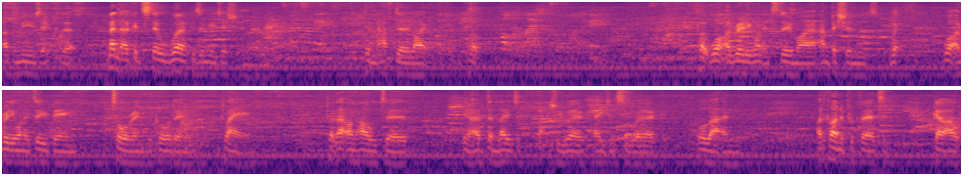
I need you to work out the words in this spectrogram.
other music that meant that I could still work as a musician and didn't have to like put put what I really wanted to do, my ambitions, wh- what I really want to do, being touring, recording, playing, put that on hold to, you know, I've done loads of factory work, agency work, all that, and I'd kind of prefer to go out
